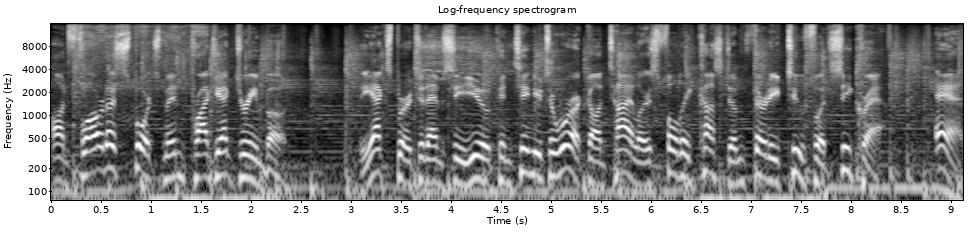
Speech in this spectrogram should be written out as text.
on Florida Sportsman Project Dreamboat. The experts at MCU continue to work on Tyler's fully custom 32 foot Seacraft. And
